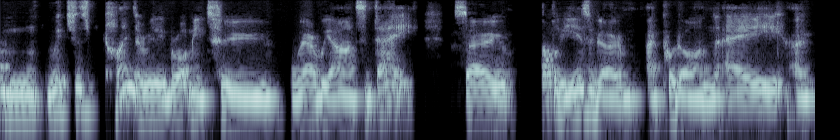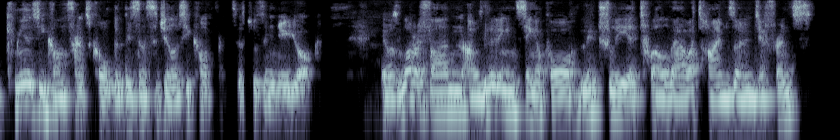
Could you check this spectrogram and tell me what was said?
Um, which has kind of really brought me to where we are today. So, a couple of years ago, I put on a, a community conference called the Business Agility Conference. This was in New York. It was a lot of fun. I was living in Singapore, literally a 12 hour time zone difference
